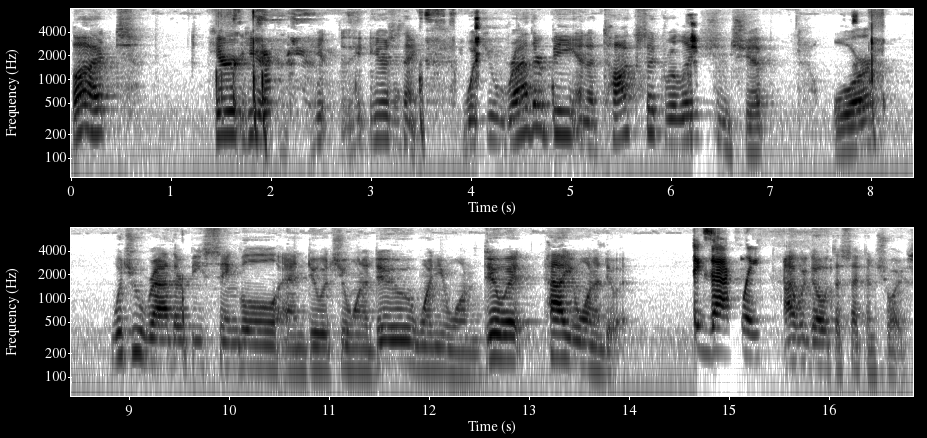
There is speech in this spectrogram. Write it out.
but here, here, here, here's the thing. Would you rather be in a toxic relationship, or would you rather be single and do what you want to do when you want to do it, how you want to do it? Exactly. I would go with the second choice.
